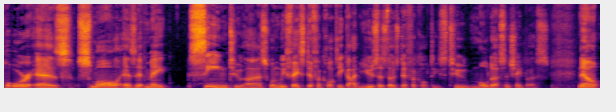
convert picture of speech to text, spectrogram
or as small as it may seem to us when we face difficulty, God uses those difficulties to mold us and shape us. Now,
